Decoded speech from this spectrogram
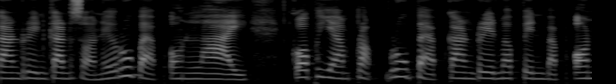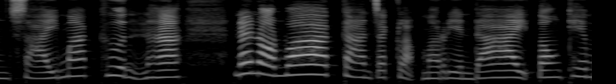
การเรียนการสอนในรูปแบบออนไลน์ ก็พยายามปรับรูปแบบการเรียนมาเป็นแบบออนไซต์มากขึ้นนะคะแน่นอนว่าการจะกลับมาเรียนได้ต้องเข้ม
